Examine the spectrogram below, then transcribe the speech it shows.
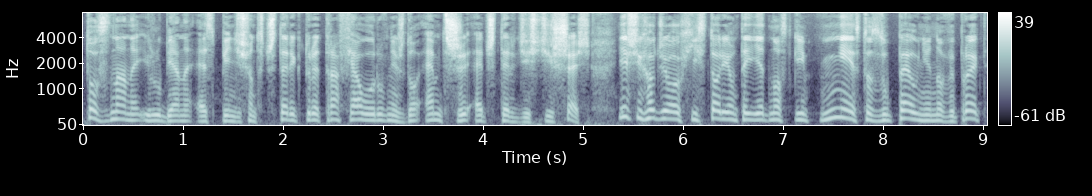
to znane i lubiane S54, które trafiało również do M3 E46. Jeśli chodzi o historię tej jednostki, nie jest to zupełnie nowy projekt,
